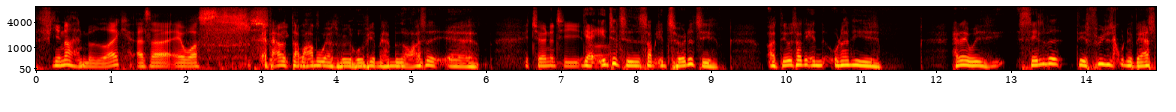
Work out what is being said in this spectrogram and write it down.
fjender, han møder, ikke? Altså, er jo også... Ja, der er jo Dormammu er selvfølgelig hovedfirma, men han møder også øh, Eternity. ja, og, Entity som Eternity. Og det er jo sådan en underlig... Han er jo i selve det fysiske univers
